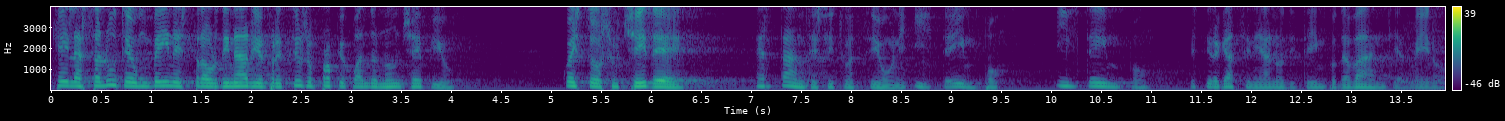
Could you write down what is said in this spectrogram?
che la salute è un bene straordinario e prezioso proprio quando non c'è più? Questo succede per tante situazioni, il tempo, il tempo. Questi ragazzi ne hanno di tempo davanti, almeno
